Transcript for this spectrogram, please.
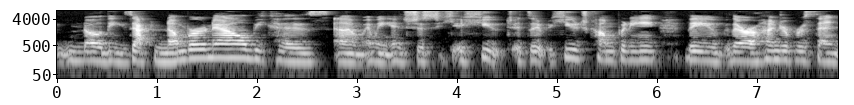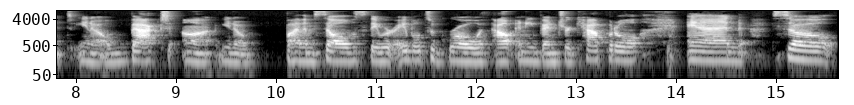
know the exact number now because um, I mean it's just huge. It's a huge company. They they're hundred percent you know backed on you know by themselves. They were able to grow without any venture capital, and so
